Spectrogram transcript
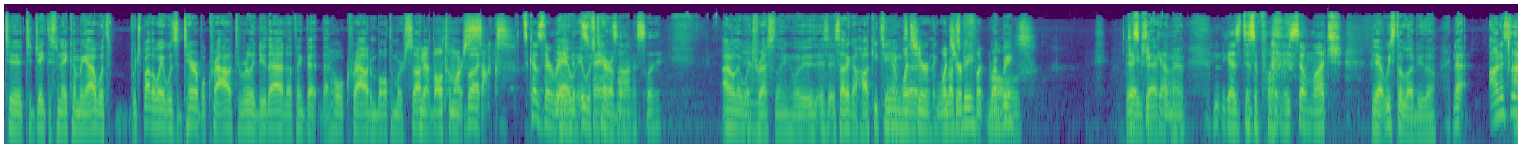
to, to Jake the Snake coming out with, which by the way was a terrible crowd to really do that. I think that that whole crowd in Baltimore sucked. Yeah, Baltimore But- sucks. It's because they're Yeah, it- Ravens it was fans, terrible. honestly. I don't know what's wrestling. Is, is, is that like a hockey team? Yeah, what's that your like what's rugby? your Rugby? footballs? Yeah, Just keep going. man. You guys disappoint me so much. Yeah, we still love you though. Now, honestly, I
